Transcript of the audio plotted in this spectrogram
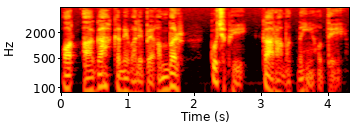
اور آگاہ کرنے والے پیغمبر کچھ بھی کارآمد نہیں ہوتے۔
